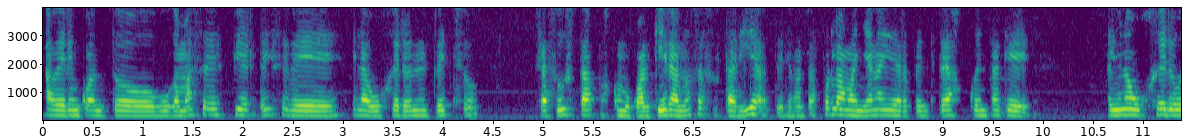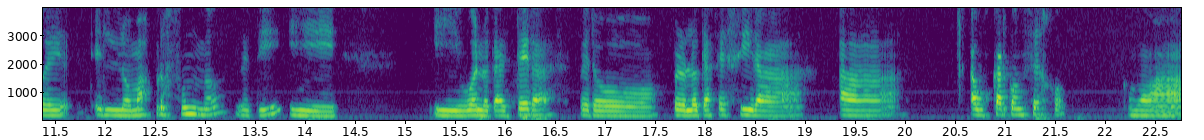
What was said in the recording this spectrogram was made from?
a ver, en cuanto Bugama se despierta y se ve el agujero en el pecho, se asusta, pues como cualquiera, ¿no? Se asustaría. Te levantas por la mañana y de repente te das cuenta que hay un agujero eh, en lo más profundo de ti y, y bueno, te alteras, pero, pero lo que haces es ir a, a, a buscar consejo, como a,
